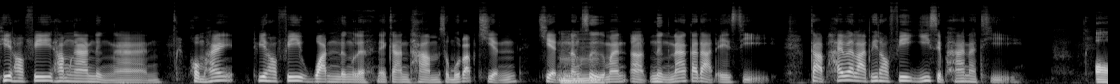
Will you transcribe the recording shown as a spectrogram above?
พี่ทอฟฟี่ทำงานหนึ่งงาน ผมให้ พี่ทอฟฟี่วันหนึ่งเลย ในการทำสมมุติแบบเขียนเขียนอืมหนังสือมันอะหนึ่งหน้ากระดาษ A4 กับให้เวลาพี่ทอฟฟี่25นาทีอ๋อ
